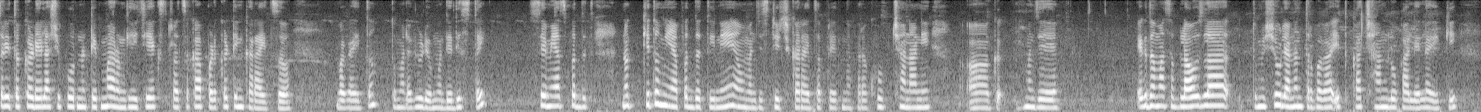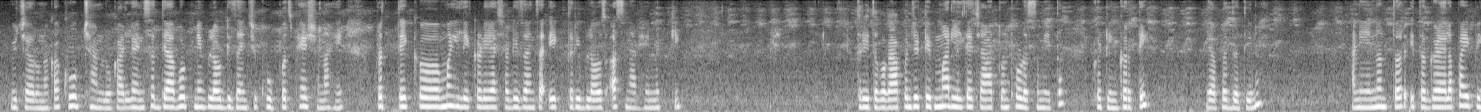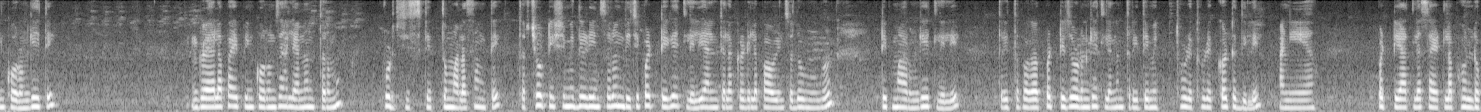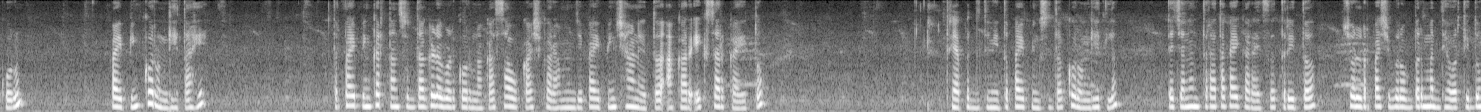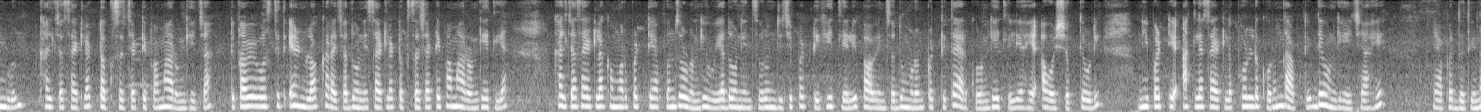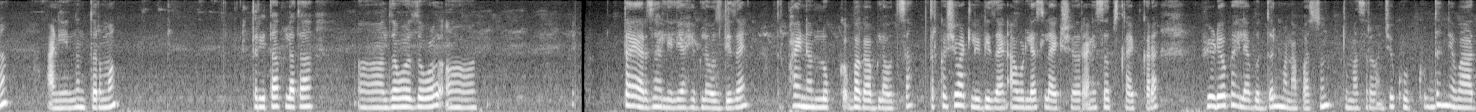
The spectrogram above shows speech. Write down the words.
तर इथं कडेला अशी पूर्ण टिप मारून घ्यायची. एक्स्ट्राचं कापड कटिंग करायचं. बघा इथं तुम्हाला व्हिडिओमध्ये दिसतंय. सेम याच पद्धती नक्की तुम्ही या पद्धतीने म्हणजे स्टिच करायचा प्रयत्न करा. खूप छान आणि म्हणजे एकदम असं ब्लाऊजला तुम्ही शिवल्यानंतर बघा इतका छान लुक आलेला आहे की विचारू नका. खूप छान लुक आलेला आहे. आणि सध्या बोटनेक ब्लाऊज डिझाईनची खूपच फॅशन आहे. प्रत्येक महिलेकडे अशा डिझाईनचा एक तरी ब्लाऊज असणार हे नक्की. तर इथं बघा आपण जे टिप मारलेली त्याच्या आतून थोडंसं मी इथं कटिंग करते. या पद्धतीनं. आणि नंतर इथं गळ्याला पायपिंग करून घेते. गळ्याला पायपिंग करून झाल्यानंतर मग पुढची स्टेप तुम्हाला सांगते. तर छोटीशी मी दीड इंच रुंदीची पट्टी घेतलेली आणि त्याला कडेला पाव इंच दोडून टिप मारून घेतलेली. तर इथं बघा पट्टी जोडून घेतल्यानंतर इथे मी थोडे थोडे कट दिले आणि पट्टी आतल्या साईडला फोल्ड करून पायपिंग करून घेत आहे. तर पायपिंग करतानासुद्धा गडबड करू नका. सावकाश करा. म्हणजे पायपिंग छान येतं. आकार एकसारखा येतो. तर या पद्धतीने इथं पायपिंगसुद्धा करून घेतलं. त्याच्यानंतर आता काय करायचं? तर इथं शोल्डरपाशी बरोबर मध्यावरती दुमडून खालच्या साईडला टक्सच्या टिपा मारून घ्यायच्या. टिपा व्यवस्थित एंडलॉक करायच्या. दोन्ही साईडला टक्सच्या टिपा मारून घेतल्या. खालच्या साईडला कमरपट्टी आपण जोडून घेऊ या दोन इंच रुंदीची पट्टी घेतलेली पाव इंच दुमडून पट्टी तयार करून घेतलेली आहे. आवश्यक तेवढी. आणि ही पट्टी आतल्या साईडला फोल्ड करून दाबटीप देऊन घ्यायची आहे. या पद्धतीनं. आणि नंतर मग तर इथं आपलं आता जवळजवळ तयार झालेली आहे ब्लाऊज डिझाईन. फायनल लुक बघा ब्लाऊजचा तर कशी वाटली डिझाईन आवडल्यास लाईक शेअर आणि सबस्क्राईब करा. व्हिडिओ पाहिल्याबद्दल मनापासून तुम्हा सर्वांचे खूप खूप धन्यवाद.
